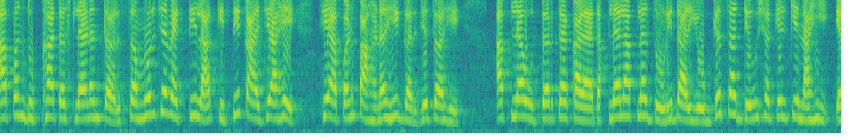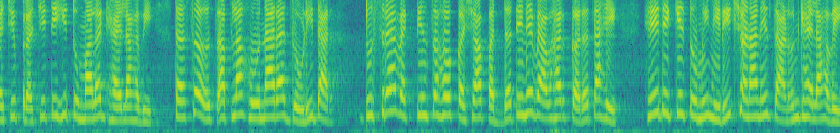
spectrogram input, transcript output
आपण दुःखात असल्यानंतर समोरच्या व्यक्तीला किती काळजी आहे हे आपण पाहणंही गरजेचं आहे. आपल्या उतरत्या काळात आपल्याला आपला जोडीदार योग्य साथ देऊ शकेल की नाही याची प्रचितीही तुम्हाला घ्यायला हवी. तसंच आपला होणारा जोडीदार दुसऱ्या व्यक्तींसह कशा पद्धतीने व्यवहार करत आहे हे देखील तुम्ही निरीक्षणाने जाणून घ्यायला हवे.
